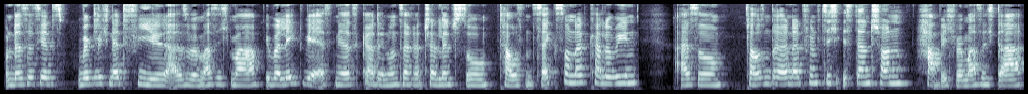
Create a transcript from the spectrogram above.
Und das ist jetzt wirklich nicht viel. Also wenn man sich mal überlegt, wir essen jetzt gerade in unserer Challenge so 1600 Kalorien. Also 1350 ist dann schon happig, wenn man sich da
